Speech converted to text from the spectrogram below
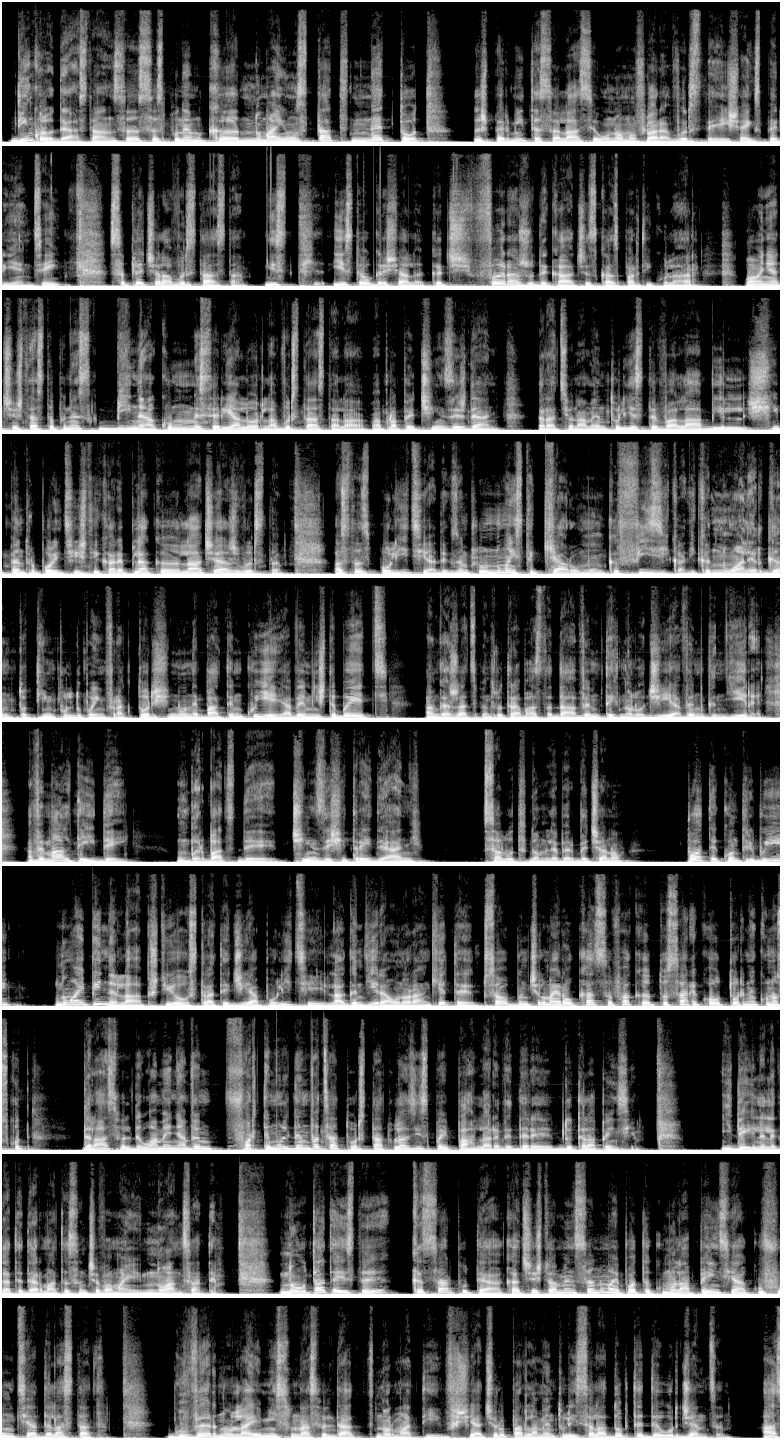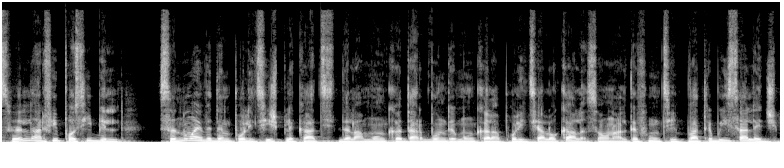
Dincolo de asta însă, să spunem că numai un stat netot își permite să lase un om în floarea vârstei și a experienței să plece la vârsta asta. Este, este o greșeală, căci fără a judeca acest caz particular, oamenii aceștia stăpânesc bine acum meseria lor, la vârsta asta, la aproape 50 de ani raționamentul este valabil și pentru polițiștii care pleacă la aceeași vârstă. Astăzi, poliția, de exemplu, nu mai este chiar o muncă fizică, adică nu alergăm tot timpul după infractori și nu ne batem cu ei. Avem niște băieți angajați pentru treaba asta, dar avem tehnologie, avem gândire, avem alte idei. Un bărbat de 53 de ani, salut, domnule Berbeceanu, poate contribui numai bine la, știu eu, strategia poliției, la gândirea unor anchete sau, în cel mai rău caz, să facă dosare cu autor necunoscut. De la astfel de oameni avem foarte mult de învățat. Ori statul a zis, păi, pa, la revedere, du-te la pensie. Ideile legate de armată sunt ceva mai nuanțate. Noutatea este că s-ar putea ca acești oameni să nu mai poată cumula pensia cu funcția de la stat. Guvernul a emis un astfel de act normativ și a cerut Parlamentului să-l adopte de urgență. Astfel, ar fi posibil să nu mai vedem polițiști plecați de la muncă, dar bun de muncă la poliția locală sau în alte funcții. Va trebui să alegi.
